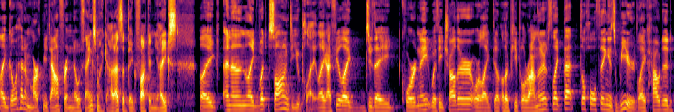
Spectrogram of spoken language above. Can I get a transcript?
Like go ahead and mark me down for a no thanks my god that's a big fucking yikes like and then like what song do you play? Like i feel like do they coordinate with each other or like the other people around there it's like that the whole thing is weird. Like how did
